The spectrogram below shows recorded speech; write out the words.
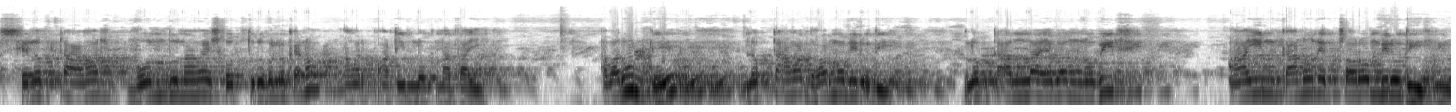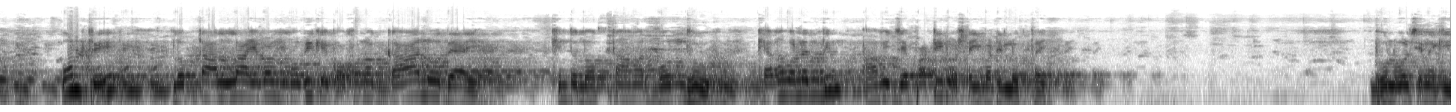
সে লোকটা আমার বন্ধু না হয়ে শত্রু হলো কেন? আমার পার্টির লোক না তাই। আবার উল্টে, লোকটা আমার ধর্ম বিরোধী লোকটা আল্লাহ এবং নবীর আইন কানুনের চরম বিরোধী। উল্টে, লোকটা আল্লাহ এবং নবীকে কখনো গালও দেয়। কিন্তু লোকটা আমার বন্ধু। কেন বলেন দিন? আমি যে পার্টির ও সেই পার্টির লোক তাই। ভুল বলছি নাকি?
